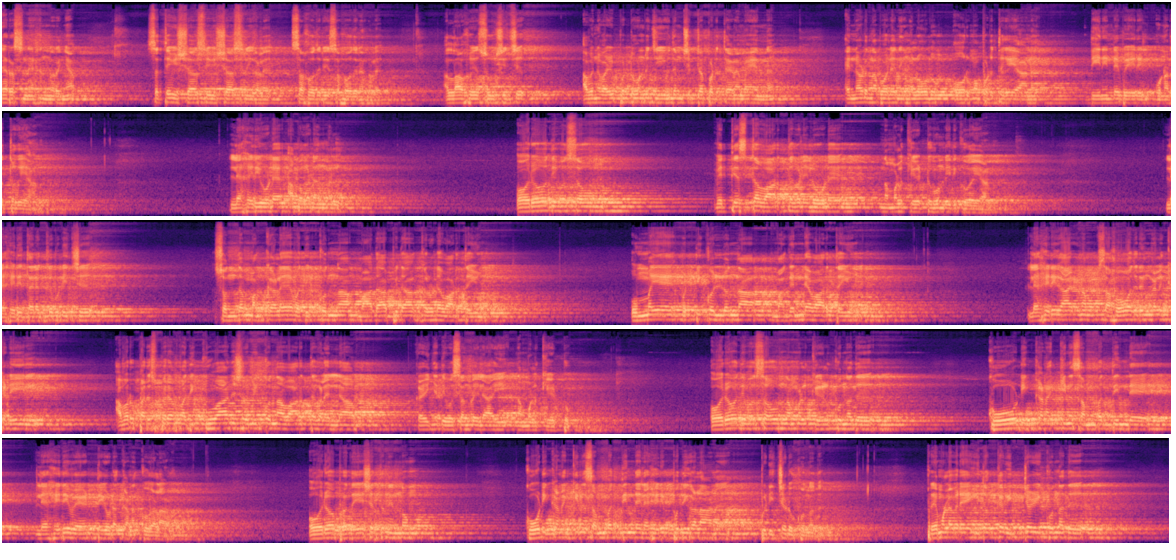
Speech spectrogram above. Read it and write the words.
ഏറെ സ്നേഹം നിറഞ്ഞ സത്യവിശ്വാസി വിശ്വാസിനികളെ സഹോദരി സഹോദരങ്ങളെ അള്ളാഹുയെ സൂക്ഷിച്ച് അവന് വഴിപ്പെട്ടുകൊണ്ട് ജീവിതം ചിട്ടപ്പെടുത്തണമേ എന്ന് എന്നോടെന്ന പോലെ നിങ്ങളോടും ഓർമ്മപ്പെടുത്തുകയാണ് ദീനിന്റെ പേരിൽ ഉണർത്തുകയാണ്. ലഹരിയുടെ അപകടങ്ങൾ ഓരോ ദിവസവും വ്യത്യസ്ത വാർത്തകളിലൂടെ നമ്മൾ കേട്ടുകൊണ്ടിരിക്കുകയാണ്. ലഹരി തലക്ക് പിടിച്ച് സ്വന്തം മക്കളെ വധിക്കുന്ന മാതാപിതാക്കളുടെ വാർത്തയും ഉമ്മയെ വെട്ടിക്കൊല്ലുന്ന മകന്റെ വാർത്തയും ലഹരി കാരണം സഹോദരങ്ങൾക്കിടയിൽ അവർ പരസ്പരം വധിക്കുവാൻ ശ്രമിക്കുന്ന വാർത്തകളെല്ലാം കഴിഞ്ഞ ദിവസങ്ങളിലായി നമ്മൾ കേട്ടു. ഓരോ ദിവസവും നമ്മൾ കേൾക്കുന്നത് കോടിക്കണക്കിന് സമ്പത്തിന്റെ ലഹരി വേട്ടയുടെ കണക്കുകളാണ്. ഓരോ പ്രദേശത്ത് നിന്നും കോടിക്കണക്കിന് സമ്പത്തിന്റെ ലഹരിപ്പൊതികളാണ് പിടിച്ചെടുക്കുന്നത്. പ്രേമുള്ളവരെ ഇതൊക്കെ വിറ്റഴിക്കുന്നത്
